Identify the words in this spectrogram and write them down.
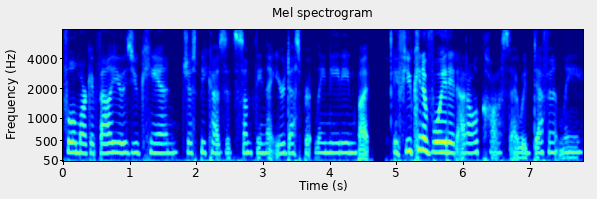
full market value as you can just because it's something that you're desperately needing. But if you can avoid it at all costs, I would definitely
